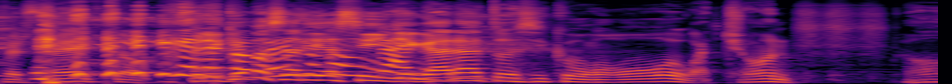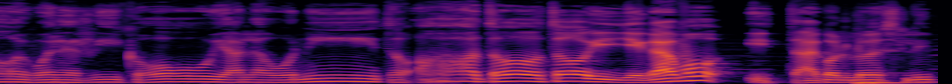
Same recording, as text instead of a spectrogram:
Perfecto. Que Pero ¿y qué pasaría si ganas. llegara tú decís como, oh, guachón, oh, huele rico, oh, habla bonito, oh, todo, todo, y llegamos y está con los slip,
